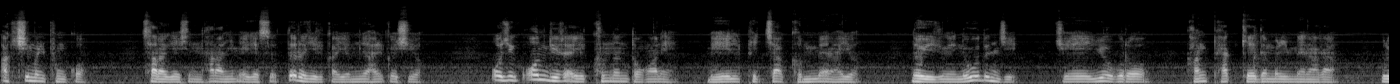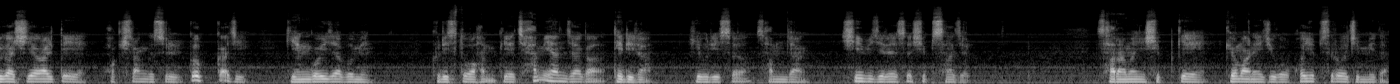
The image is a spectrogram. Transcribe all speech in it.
악심을 품고 살아계신 하나님에게서 떨어질까 염려할 것이요 오직 오늘이라 일컫는 동안에 매일 피차 건면하여 너희 중에 누구든지 죄의 유혹으로 강팍게 됨을 면하라 우리가 시작할 때에 확실한 것을 끝까지 견고히 잡으면 그리스도와 함께 참여한 자가 되리라 히브리서 3장 12절에서 14절 사람은 쉽게 교만해지고 고집스러워집니다.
